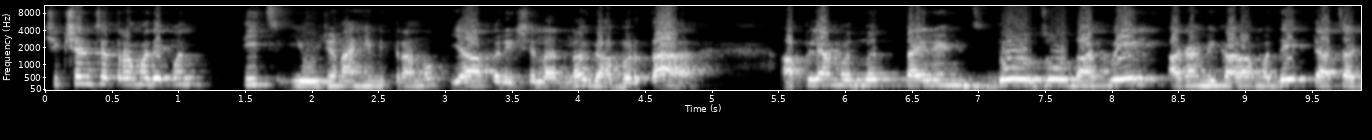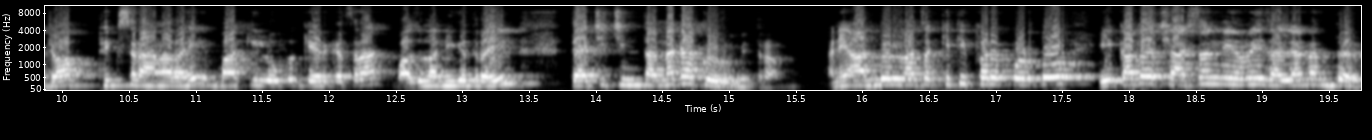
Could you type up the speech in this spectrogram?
शिक्षण क्षेत्रामध्ये पण तीच योजना आहे मित्रांनो. या परीक्षेला न घाबरता आपल्यामधलं टॅलेंट जो जो दाखवेल आगामी काळामध्ये त्याचा जॉब फिक्स राहणार आहे. बाकी लोक केअर कचरा बाजूला निघत राहील. त्याची चिंता नका करू मित्रांनो. आणि आंदोलनाचा किती फरक पडतो? एखादा शासन निर्णय झाल्यानंतर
